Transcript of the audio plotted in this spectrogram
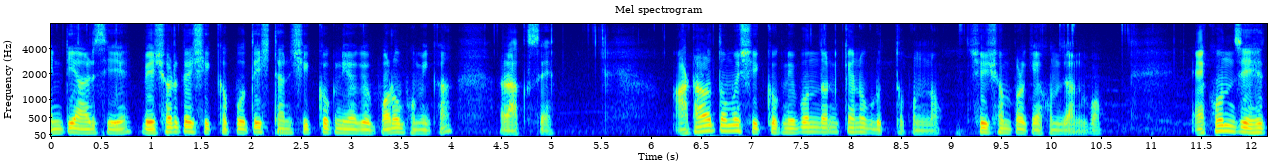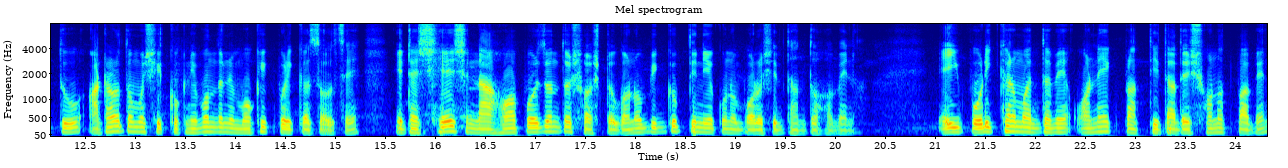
এনটিআরসিএ বেসরকারি শিক্ষা প্রতিষ্ঠান শিক্ষক নিয়োগে বড় ভূমিকা রাখছে। আঠারোতম শিক্ষক নিবন্ধন কেন গুরুত্বপূর্ণ? সেই সম্পর্কে এখন জানব। এখন যেহেতু আঠারোতম শিক্ষক নিবন্ধনের মৌখিক পরীক্ষা চলছে, এটা শেষ না হওয়া পর্যন্ত ষষ্ঠ গণবিজ্ঞপ্তি নিয়ে কোনো বড় সিদ্ধান্ত হবে না। এই পরীক্ষার মাধ্যমে অনেক প্রার্থী তাদের সনদ পাবেন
